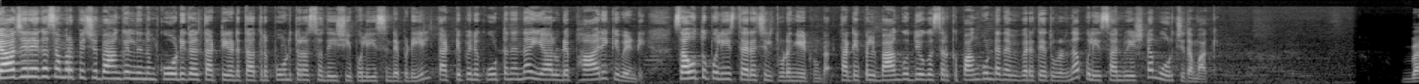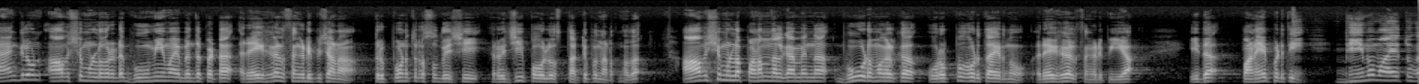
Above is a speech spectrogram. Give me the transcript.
വ്യാജരേഖ സമർപ്പിച്ച് ബാങ്കിൽ നിന്നും കോടികൾ തട്ടിയെടുത്ത തൃപ്പൂണിത്തുറ സ്വദേശി പോലീസിന്റെ പിടിയിൽ തട്ടിപ്പിന് കൂട്ടുനിന്ന ഇയാളുടെ ഭാര്യയ്ക്ക് വേണ്ടി സൗത്ത് പോലീസ് തെരച്ചിൽ തുടങ്ങിയിട്ടുണ്ട്. തട്ടിപ്പിൽ ബാങ്ക് ഉദ്യോഗസ്ഥർക്ക് പങ്കുണ്ടെന്ന വിവരത്തെ തുടർന്ന് പോലീസ് അന്വേഷണം ഊർജിതമാക്കി. ബാങ്ക് ലോൺ ആവശ്യമുള്ളവരുടെ ഭൂമിയുമായി ബന്ധപ്പെട്ട രേഖകൾ സംഘടിപ്പിച്ചാണ് തൃപ്പൂണിത്തുറ സ്വദേശി റിജി പൗലോസ് തട്ടിപ്പ് നടത്തുന്നത്. ആവശ്യമുള്ള പണം നൽകാമെന്ന് ഭൂ ഉടമകൾക്ക് ഉറപ്പ് കൊടുത്തായിരുന്നു രേഖകൾ സംഘടിപ്പിക്കുക. ഇത് പണയപ്പെടുത്തി ഭീമമായ തുക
